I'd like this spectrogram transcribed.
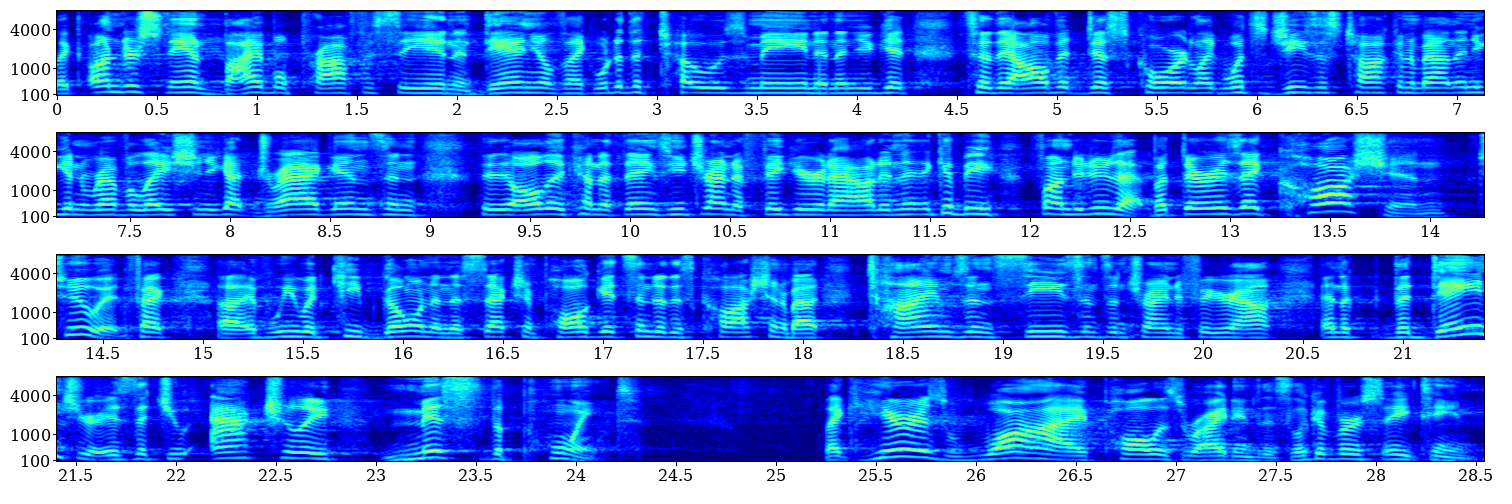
like understand Bible prophecy and, and Daniel's like, what do the toes mean? And then you get to the Olivet Discourse, like what's Jesus talking about? And then you get in Revelation, you got dragons and all the kind of things, and you're trying to figure it out. And it could be fun to do that. But there is a caution to it. In fact, uh, if we would keep going in this section, Paul gets into this caution about times and seasons and trying to figure out. And the, the danger is that you actually miss the point. Like, here is why Paul is writing this. Look at verse 18.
